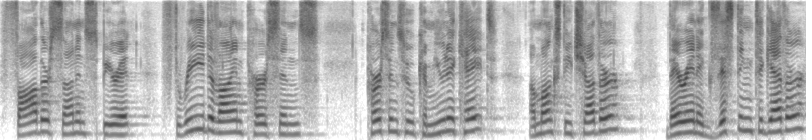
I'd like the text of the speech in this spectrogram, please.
Father, Son, and Spirit, three divine persons, persons who communicate amongst each other, therein existing together,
